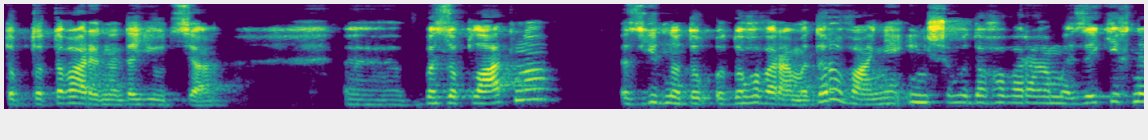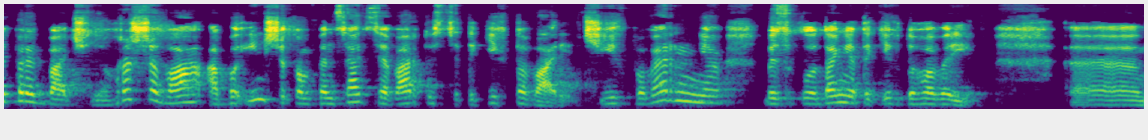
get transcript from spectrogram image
Тобто товари надаються е, безоплатно, згідно до- договорами дарування іншими договорами, за яких не передбачено грошова або інша компенсація вартості таких товарів, чи їх повернення без укладання таких договорів. Е,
